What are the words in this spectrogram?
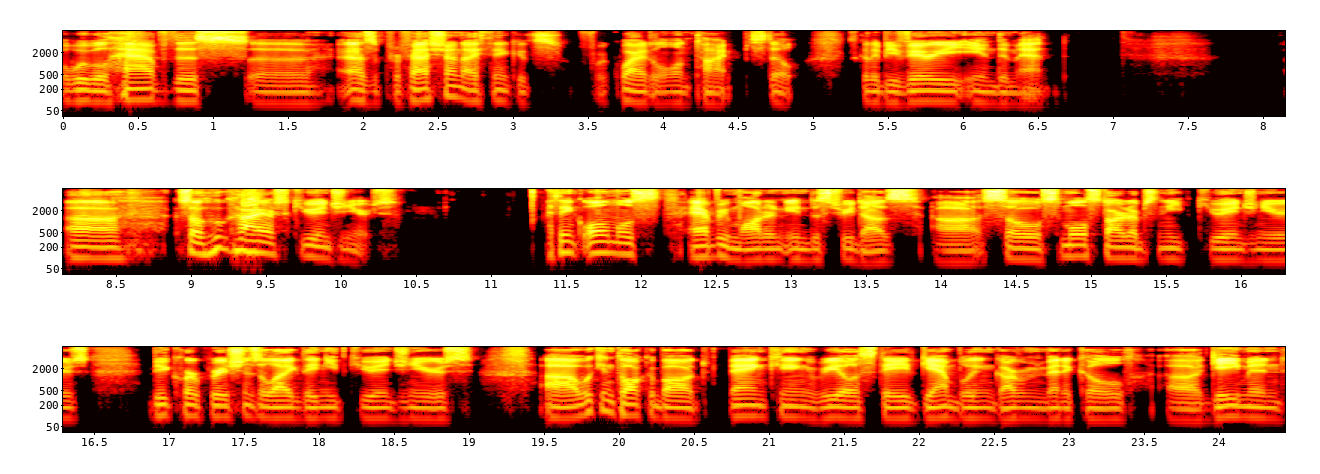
we will have this uh, as a profession, I think it's for quite a long time. Still, it's going to be very in demand. Uh, so who hires QA engineers? I think almost every modern industry does. Uh, so small startups need QA engineers. Big corporations alike, they need QA engineers. Uh, we can talk about banking, real estate, gambling, government, medical, uh, gaming.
